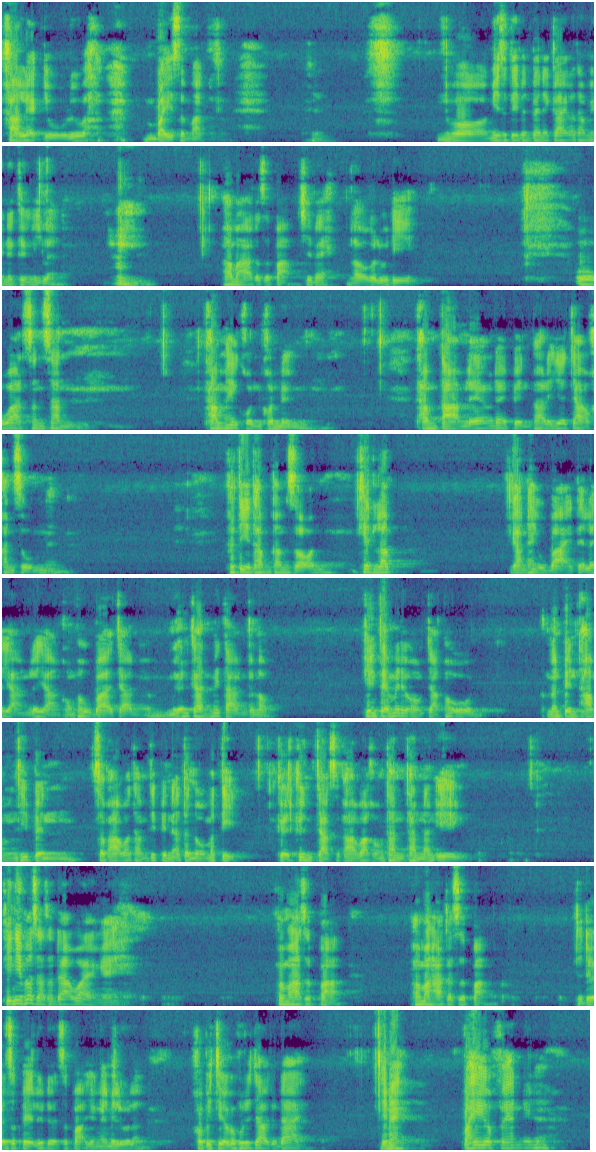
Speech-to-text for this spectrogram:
ค่าแรกอยู่หรือว่า ใบสมัครพอมีสติเป็นไปในกายก็ทำให้นึกถึงอีกแหละพระมหากัสปะใช่ไหมเราก็รู้ดี โอวาทสั้นๆทำให้คนคนหนึ่งทำตามแล้วได้เป็นพระริยเจ้าขั้นสูงนะคติธรรมคำสอน เคล็ดลับ การให้อุบายแต่ละอย่างละอย่างของพระอุบาอาจารย์เหมือนกันไม่ต่างกันหรอก เพียงแต่ไม่ได้ออกจากพระโอษฐ์มันเป็นธรรมที่เป็นสภาวะธรรมที่เป็นอัตโนมติเกิดขึ้นจากสภาวะของท่านท่านนั้นเอง ทีนี้พระศาสดาว่าอย่างไง พระมหาสปะ พระมหากัสปะ จะเดินสเปรหรือเดินสปะยังไงไม่รู้ละเขาไปเจอพระพุทธเจ้าจนได้ เห็นไหม ไปกับแฟนนี่นะ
